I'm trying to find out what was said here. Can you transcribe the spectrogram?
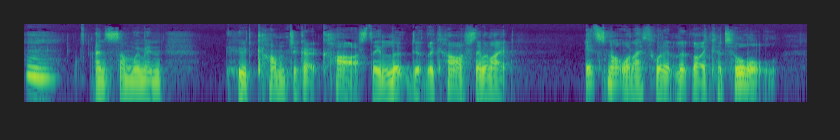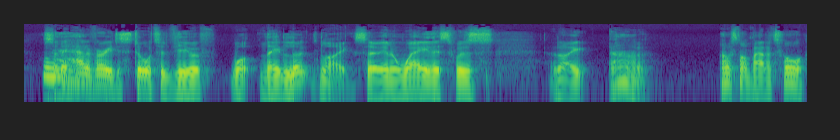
Hmm. And some women who'd come to get cast they looked at the cast they were like it's not what I thought it looked like at all. So they had a very distorted view of what they looked like. So in a way this was like oh oh it's not bad at all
